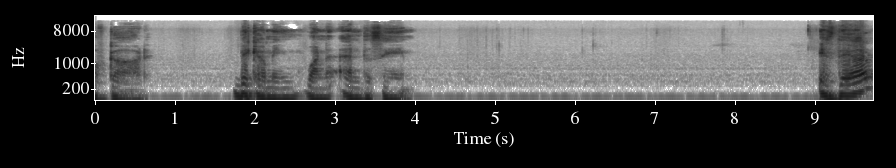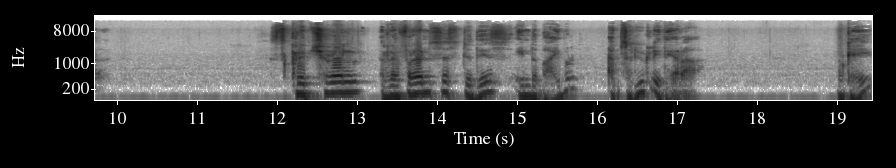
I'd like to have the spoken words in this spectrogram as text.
of God becoming one and the same. Is there scriptural references to this in the Bible? Absolutely, there are. Okay,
